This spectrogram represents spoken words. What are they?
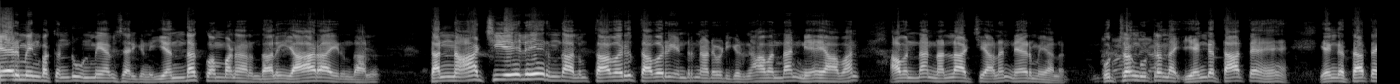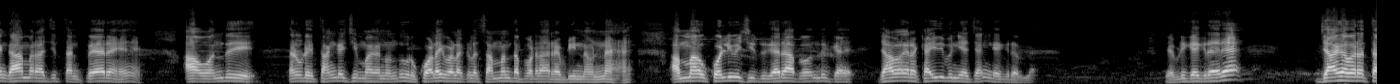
நேர்மையின் பக்கம் இருந்து உண்மையா விசாரிக்கணும். எந்த கொம்பனா இருந்தாலும் யாரா இருந்தாலும் தன் ஆட்சியிலே இருந்தாலும் தவறு தவறு என்று நடவடிக்கை எடுக்கணும். அவன் தான் நேயாவான் அவன் தான் நல்லாட்சியாளன் நேர்மையாளன். குற்றம் குற்றம் தான். எங்க தாத்தன் எங்க தாத்தன் காமராஜ் தன் பேரன் அவன் வந்து தன்னுடைய தங்கச்சி மகன் வந்து ஒரு கொலை வழக்கில் சம்மந்தப்படுறாரு அப்படின்னோடனே அம்மாவை கொல்லி வச்சுட்டு இருக்காரு. அப்போ வந்து க ஜவஹரை கைது பண்ணியாச்சான்னு கேட்குறப்பில்ல எப்படி கேட்குறாரு ஜாகவரை த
